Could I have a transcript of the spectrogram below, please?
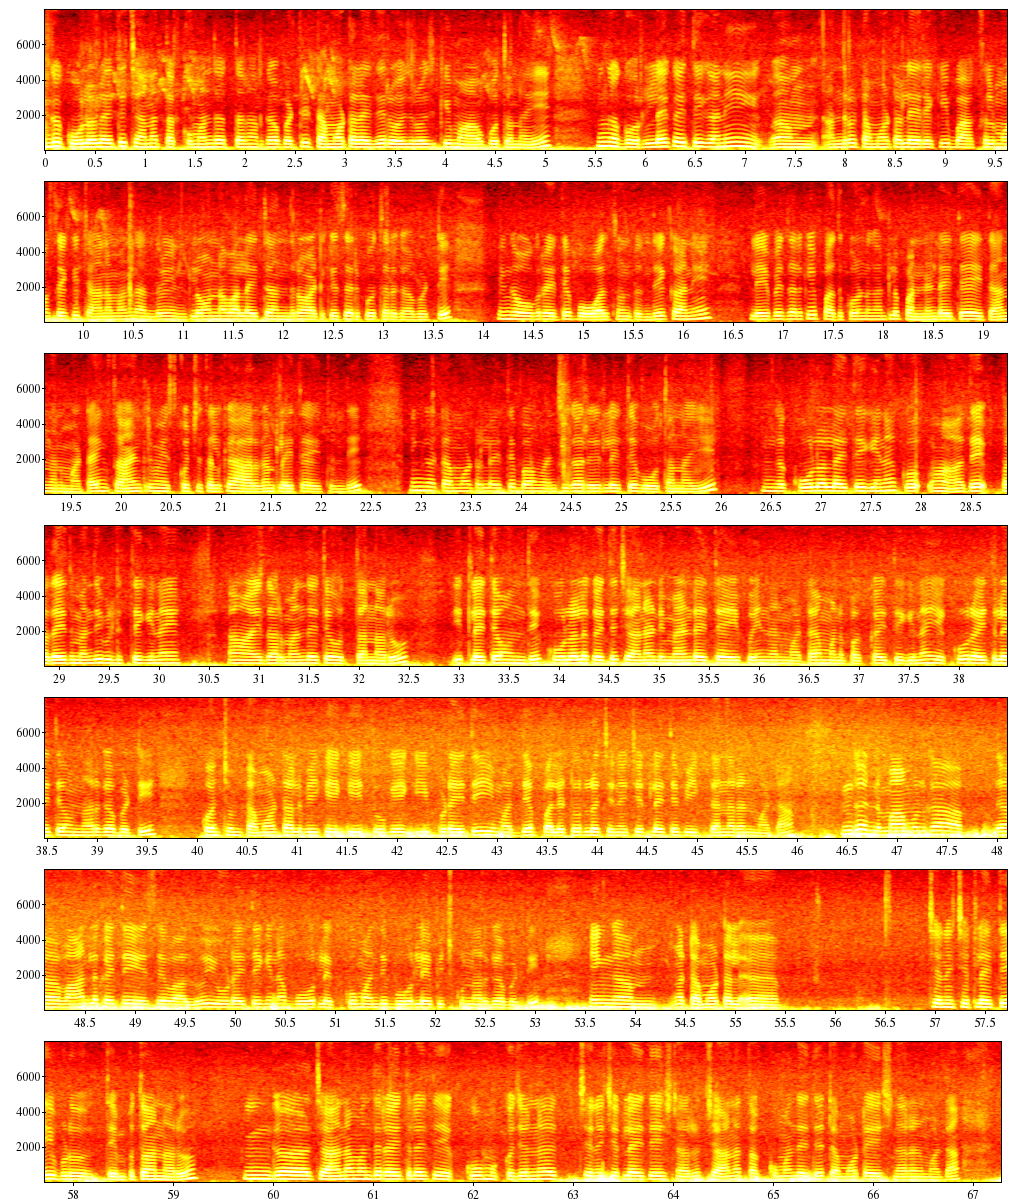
ఇంకా కూలోళ్ళు అయితే చాలా తక్కువ మంది వస్తున్నారు కాబట్టి టమోటాలు అయితే రోజు రోజుకి మాగిపోతున్నాయి. ఇంకా గొర్రెలకైతే కానీ అందరూ టమోటాలు ఏరేకి బాక్సులు మోసేకి చాలా మంది అందరూ ఇంట్లో ఉన్న వాళ్ళు అయితే అందరూ వాటికే సరిపోతారు కాబట్టి ఇంకా ఒకరైతే పోవాల్సి ఉంటుంది. కానీ లేపేతలకి పదకొండు గంటలు పన్నెండు అయితే అవుతుంది అనమాట ఇంక సాయంత్రం వేసుకొచ్చేతలకి ఆరు గంటలు అయితే అవుతుంది ఇంకా టమాటాలు అయితే బాగా మంచిగా రేట్లు అయితే పోతున్నాయి. ఇంకా కూలోళ్ళు అయితే గిన అదే పదహైదు మంది పిలిస్తే గిన ఐదారు మంది అయితే వస్తున్నారు ఇట్లయితే ఉంది. కూలోళ్ళకి అయితే చాలా డిమాండ్ అయితే అయిపోయిందనమాట మన పక్క అయితే గిన ఎక్కువ రైతులు అయితే ఉన్నారు కాబట్టి కొంచెం టమోటాలు బీకేకి తొగేకి ఇప్పుడైతే ఈ మధ్య పల్లెటూరులో చిన్న చెట్లు అయితే బీకుతున్నారనమాట ఇంకా మామూలుగా వాన్లకైతే వేసేవాళ్ళు. ఇవిడైతే గిన బోర్లు ఎక్కువ మంది బోర్లు వేయించుకున్నారు కాబట్టి ఇంకా టమోటాలు శనగ చెట్లు అయితే ఇప్పుడు తెంపుతా అన్నారు. ఇంకా చాలా మంది రైతులు అయితే ఎక్కువ మొక్కజొన్న శనగ చెట్లు అయితే వేసినారు. చాలా తక్కువ మంది అయితే టమోటా వేసినారనమాట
